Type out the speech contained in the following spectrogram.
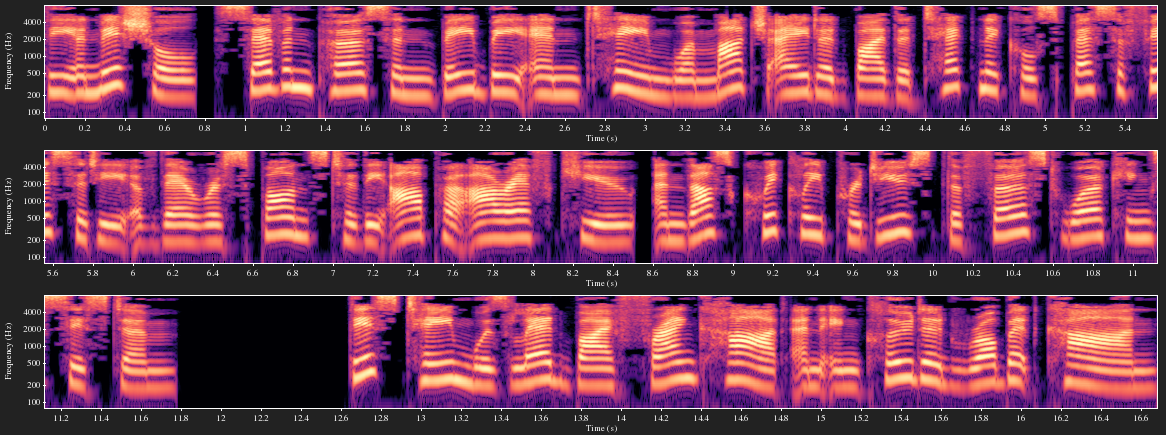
The initial, seven-person BBN team were much aided by the technical specificity of their response to the ARPA RFQ, and thus quickly produced the first working system. This team was led by Frank Heart and included Robert Kahn.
